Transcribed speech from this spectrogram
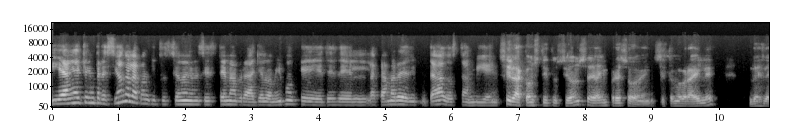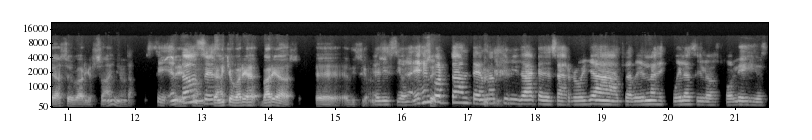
y han hecho impresión de la constitución en el sistema Braille, lo mismo que desde la Cámara de Diputados también. Sí, la constitución se ha impreso en el sistema Braille desde hace varios años. Sí, entonces... se han hecho varias, varias eh, ediciones. ediciones. Es importante una actividad que desarrolla a través de las escuelas y los colegios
